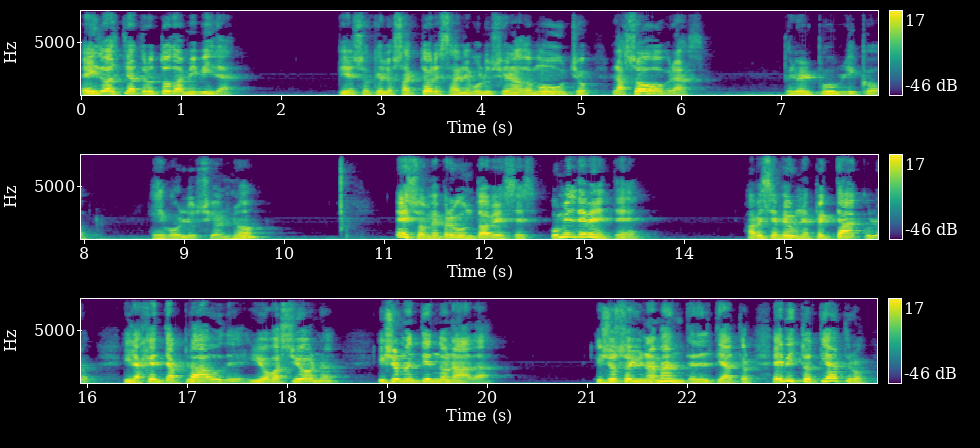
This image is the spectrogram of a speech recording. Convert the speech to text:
he ido al teatro toda mi vida. Pienso que los actores han evolucionado mucho, las obras, pero el público evolucionó. Eso me pregunto a veces, humildemente, ¿eh? A veces veo un espectáculo y la gente aplaude y ovaciona y yo no entiendo nada. Y yo soy un amante del teatro. He visto teatro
